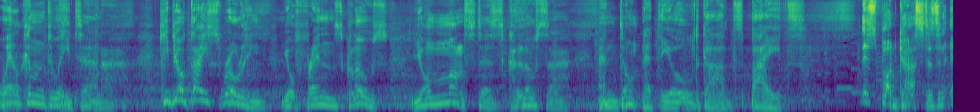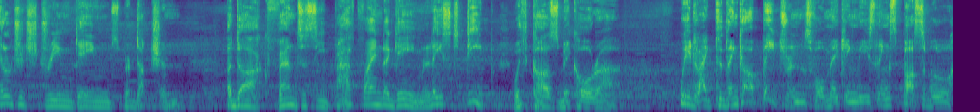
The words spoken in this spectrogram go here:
Welcome to Eterna. Keep your dice rolling, your friends close, your monsters closer, and don't let the old gods bite. This podcast is an Eldritch Dream Games production, a dark fantasy Pathfinder game laced deep with cosmic horror. We'd like to thank our patrons for making these things possible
